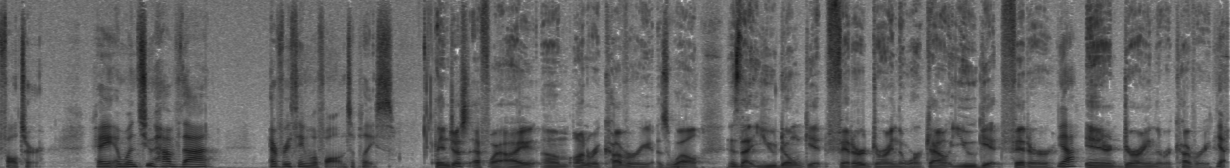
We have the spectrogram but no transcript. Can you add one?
falter. Okay. And once you have that, everything will fall into place. And just FYI, um, on recovery as well, is that you don't get fitter during the workout. You get fitter Yeah. in, during the recovery. Yeah.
